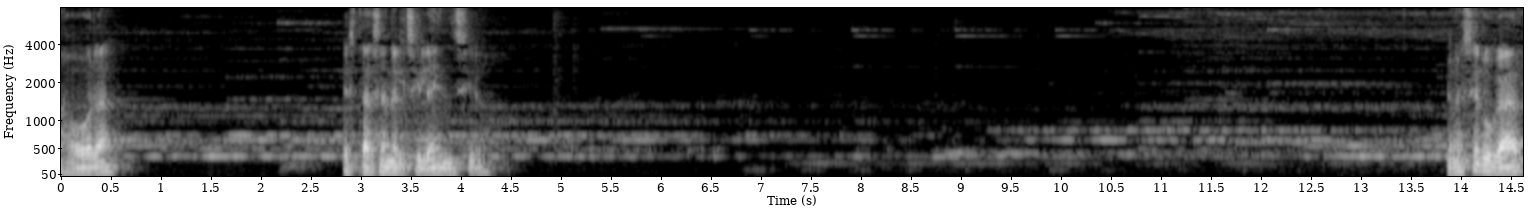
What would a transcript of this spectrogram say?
Ahora estás en el silencio. En ese lugar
